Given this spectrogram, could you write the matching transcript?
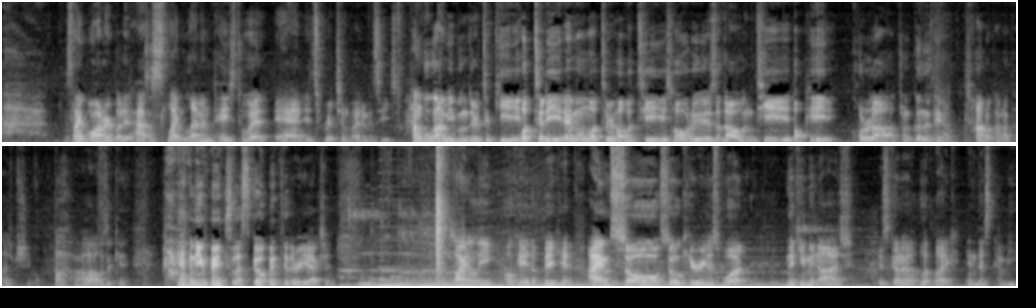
It's like water, but it has a slight lemon taste to it, and it's rich in vitamin C's. 한국 아미분들 특히 버틀이 레몬 버틀 허브티, 서울우유에서 나온 티, 커피, 콜라 좀 끊으세요. 차로 갈아타십시오. 아, 아 어색해. Anyways, let's go into the reaction. Finally, okay, the big hit. I am so, so curious what Nicki Minaj is gonna look like in this MV.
